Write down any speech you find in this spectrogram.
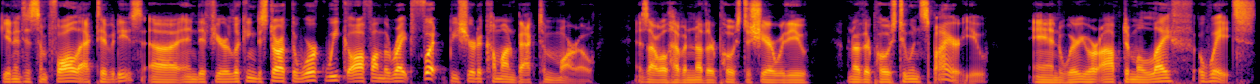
Get into some fall activities. Uh, and if you're looking to start the work week off on the right foot, be sure to come on back tomorrow, as I will have another post to share with you, another post to inspire you, and where your optimal life awaits.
